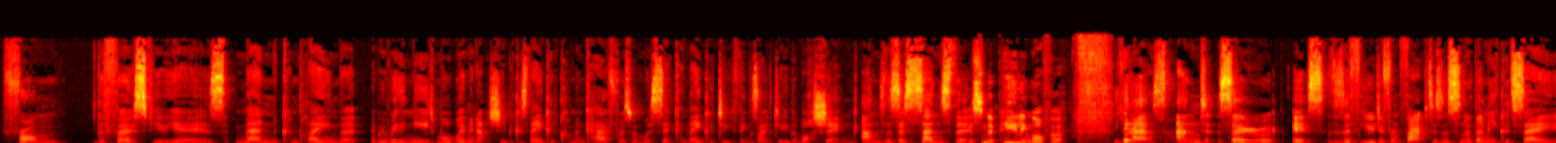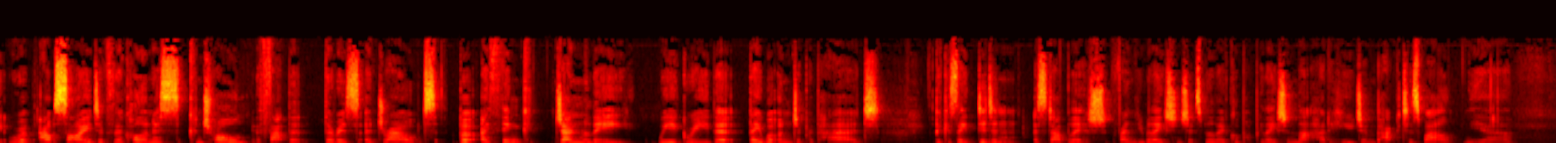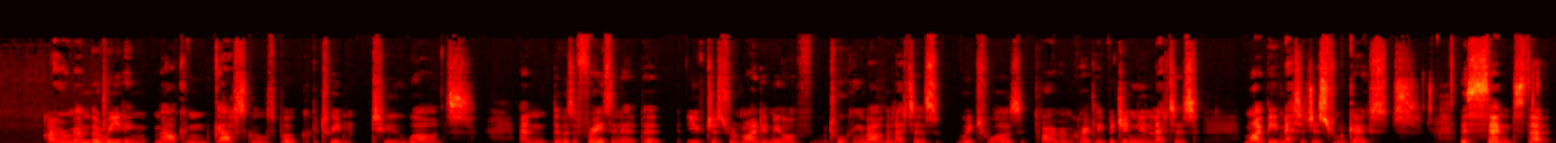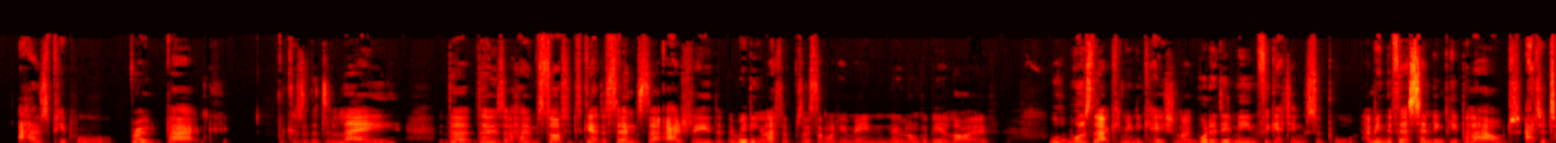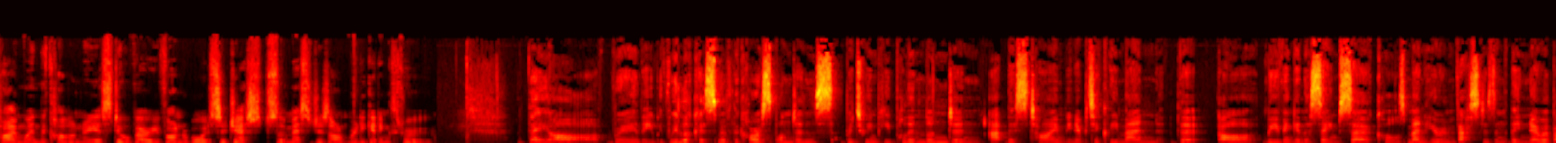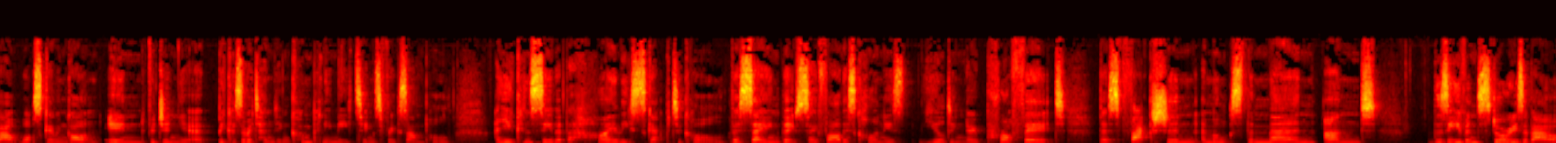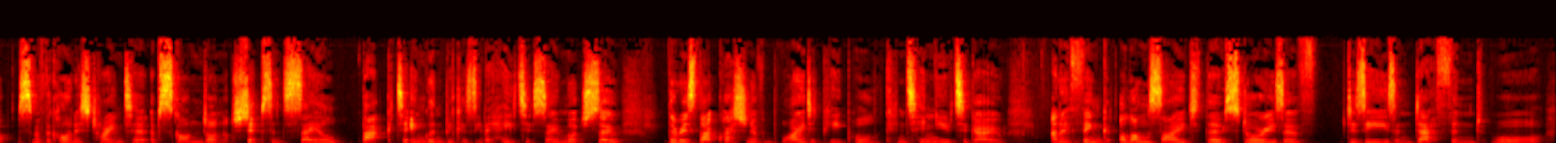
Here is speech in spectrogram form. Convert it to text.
from the first few years, men complain that we really need more women actually because they could come and care for us when we're sick and they could do things like do the washing. And there's this sense that it's an appealing offer. Yes, and so it's there's a few different factors, and some of them you could say were outside of the colonists' control. The fact that there is a drought, but I think generally we agree that they were underprepared because they didn't establish friendly relationships with the local population. That had a huge impact as well. Yeah. I remember reading Malcolm Gaskill's book, Between Two Worlds, and there was a phrase in it that you've just reminded me of, talking about the letters, which was, if I remember correctly, Virginian letters might be messages from ghosts. This sense that as people wrote back, because of the delay, that those at home started to get a sense that actually the reading a letter by someone who may no longer be alive what was that communication like? What did it mean for getting support? I mean, if they're sending people out at a time when the colony is still very vulnerable, it suggests that messages aren't really getting through. They are, really. If we look at some of the correspondence between people in London at this time, you know, particularly men that are moving in the same circles, men who are investors and they know about what's going on in Virginia because they're attending company meetings, for example. And you can see that they're highly skeptical. They're saying that so far this colony is yielding no profit, there's faction amongst the men, and there's even stories about some of the colonists trying to abscond on ships and sail back to England because they hate it so much. So there is that question of why did people continue to go? And I think alongside the stories of disease and death and war,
